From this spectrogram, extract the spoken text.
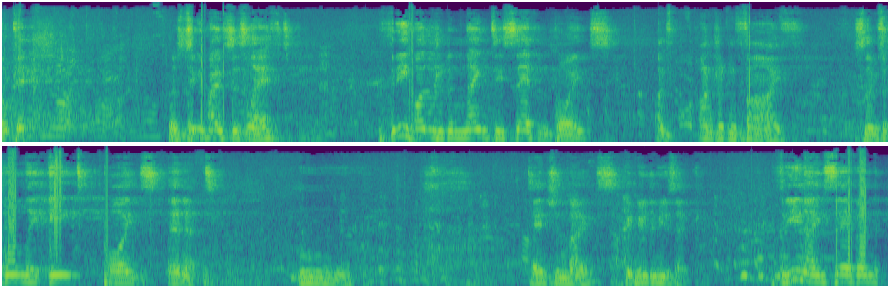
Okay. There's two houses left. 397 points and 405. So there's only eight points in it. Ooh. Tension mounts. I can hear the music. 397,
